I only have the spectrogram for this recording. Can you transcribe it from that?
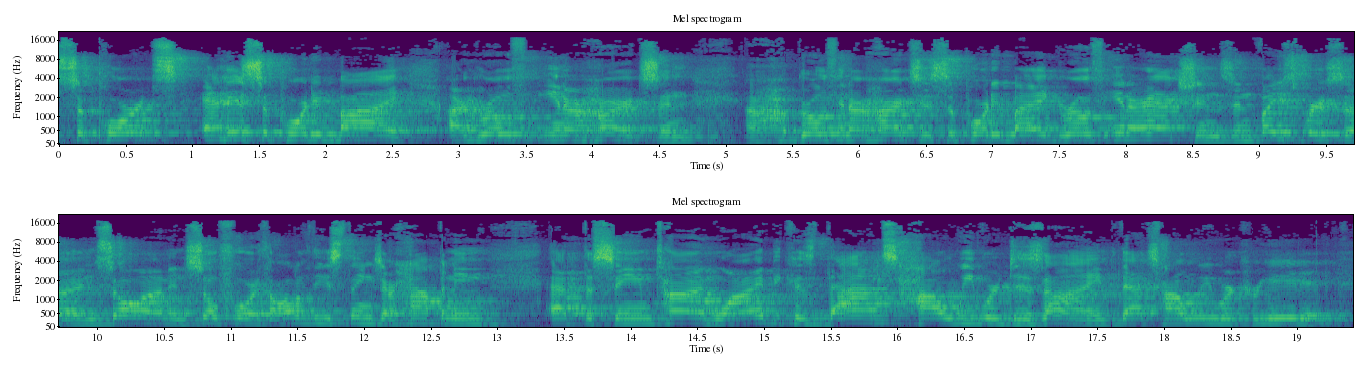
supports and is supported by our growth in our hearts. And uh, growth in our hearts is supported by growth in our actions, and vice versa, and so on and so forth. All of these things are happening at the same time. Why? Because that's how we were designed, that's how we were created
